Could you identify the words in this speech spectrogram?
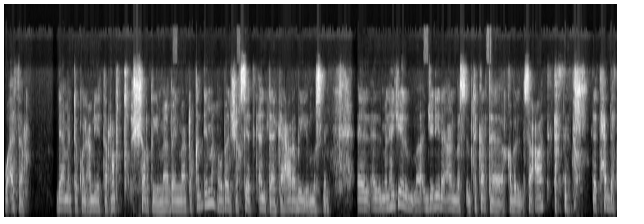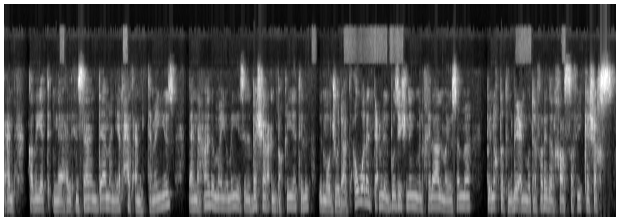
وأثر دائما تكون عملية الربط الشرطي ما بين ما تقدمه وبين شخصيتك أنت كعربي مسلم. المنهجية الجديدة الآن بس ابتكرتها قبل ساعات تتحدث عن قضية إن الإنسان دائما يبحث عن التميز لأن هذا ما يميز البشر عن بقية الموجودات. اولا تعمل ال positioning من خلال ما يسمى بنقطة البيع المتفردة الخاصة فيك كشخص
